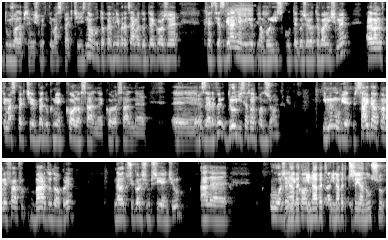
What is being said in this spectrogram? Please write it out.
dużo lepsze niż my w tym aspekcie. I znowu to pewnie wracamy do tego, że kwestia zgrania minut na boisku, tego, że rotowaliśmy, ale mamy w tym aspekcie według mnie kolosalne, kolosalne yy, rezerwy. Drugi sezon pod rząd. I my mówię, side-out mamy bardzo dobry, nawet przy gorszym przyjęciu, ale ułożenie nawet, i, nawet, I nawet przy Januszu,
